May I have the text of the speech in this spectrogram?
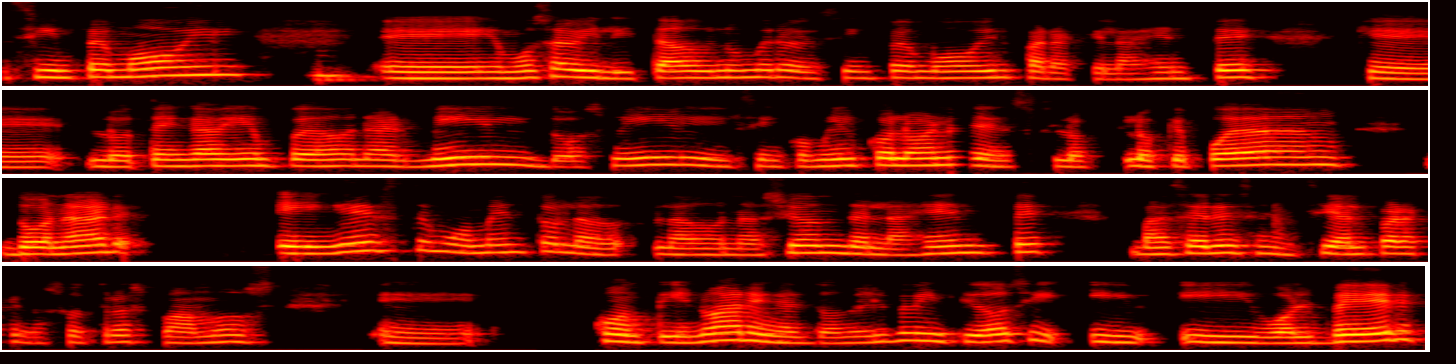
Simpe Móvil. Eh, hemos habilitado un número de Simpe Móvil para que la gente que lo tenga bien pueda donar mil, dos mil, cinco mil colones, lo, lo, que puedan donar. En este momento la, la, donación de la gente va a ser esencial para que nosotros podamos eh, continuar en el 2022 y, y, y, volver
